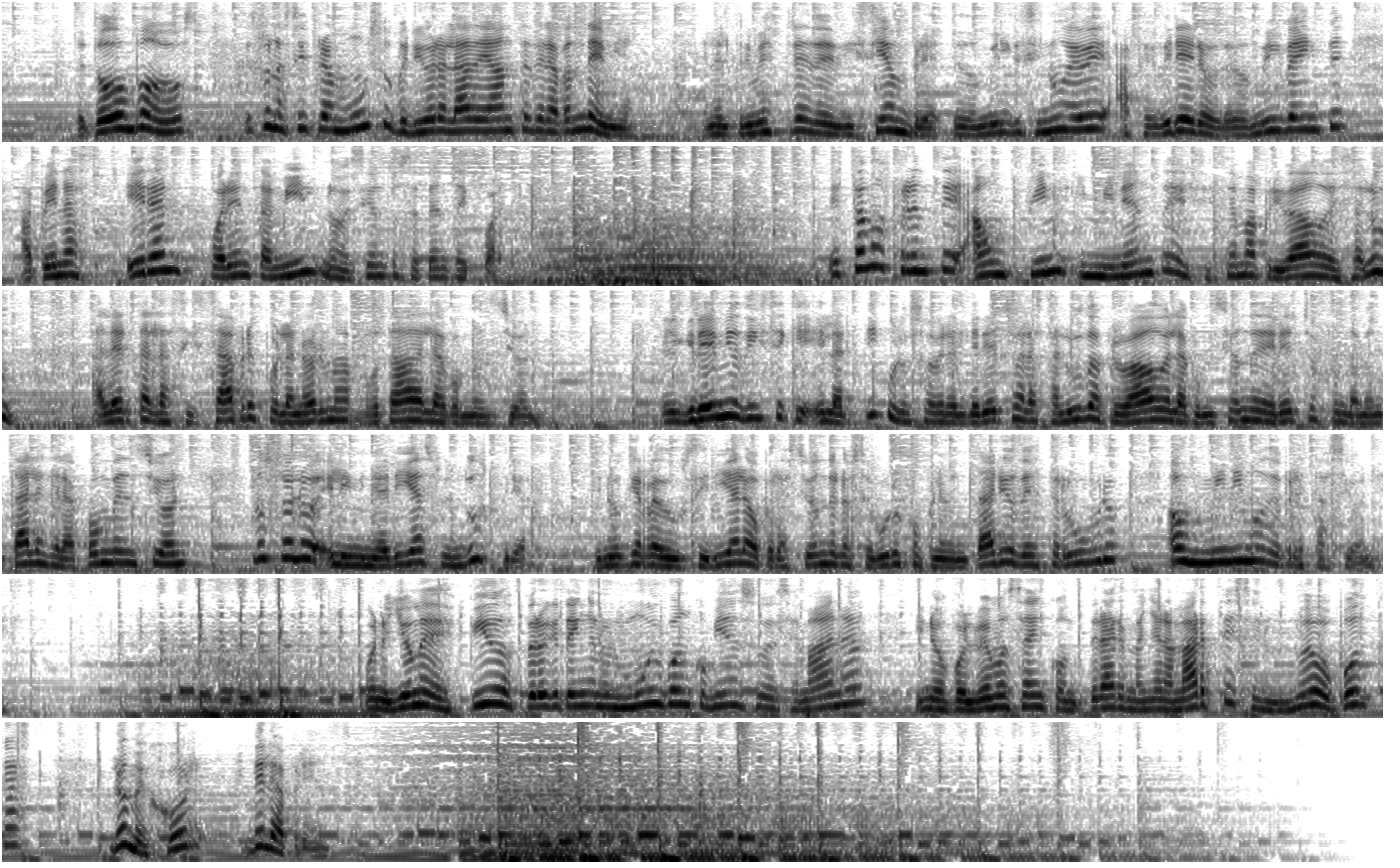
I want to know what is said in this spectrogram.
De todos modos, es una cifra muy superior a la de antes de la pandemia. En el trimestre de diciembre de 2019 a febrero de 2020 apenas eran 40.974. Estamos frente a un fin inminente del sistema privado de salud, alerta las ISAPRES por la norma votada en la Convención. El gremio dice que el artículo sobre el derecho a la salud aprobado en la Comisión de Derechos Fundamentales de la Convención no solo eliminaría su industria, sino que reduciría la operación de los seguros complementarios de este rubro a un mínimo de prestaciones. Bueno, yo me despido, espero que tengan un muy buen comienzo de semana y nos volvemos a encontrar mañana martes en un nuevo podcast, Lo mejor de la prensa.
